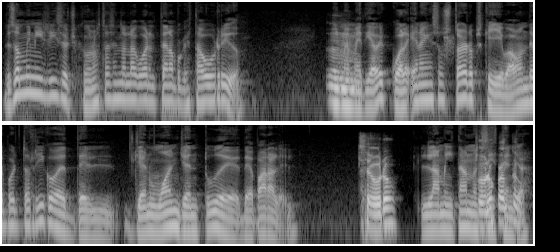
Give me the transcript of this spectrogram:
De esos mini research que uno está haciendo en la cuarentena porque está aburrido. Y me metí a ver cuáles eran esos startups que llevaban de Puerto Rico desde el Gen 1, Gen 2 de, de Parallel. ¿Seguro? La mitad no ¿Seguro existen ya.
